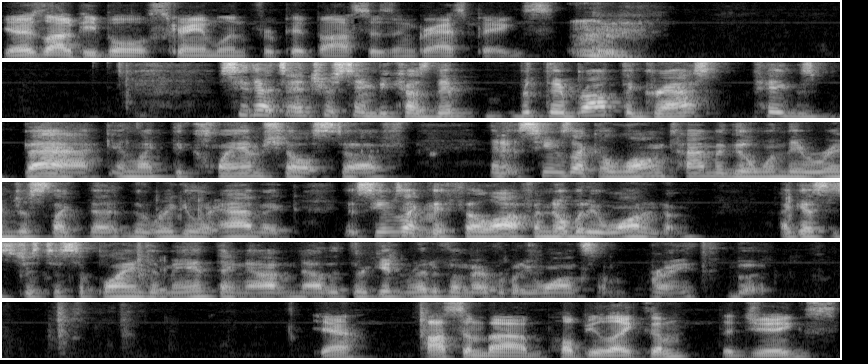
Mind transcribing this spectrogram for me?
Yeah, there's a lot of people scrambling for pit bosses and grass pigs. see, that's interesting because they but they brought the grass pigs back and like the clamshell stuff, and it seems like a long time ago when they were in just like the the regular Havoc. It seems like Mhm. they fell off and nobody wanted them. I guess it's just a supply and demand thing now. Now that they're getting rid of them, everybody wants them, right? But Yeah, awesome, Bob. Hope you like them. The jigs.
